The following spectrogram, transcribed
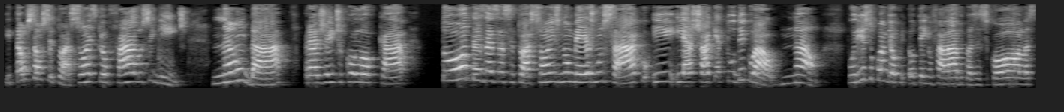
Então, são situações que eu falo o seguinte: não dá para a gente colocar todas essas situações no mesmo saco e, e achar que é tudo igual. Não. Por isso, quando eu, eu, tenho falado com as escolas,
